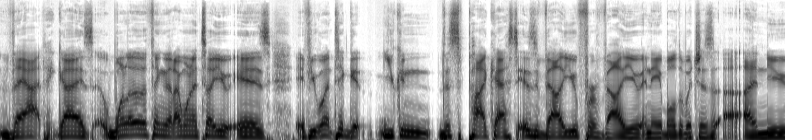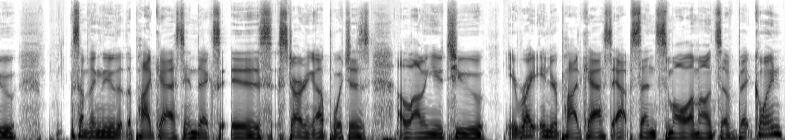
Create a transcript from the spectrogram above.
that, guys, one other thing that I want to tell you is if you want to get, you can, this podcast is value for value enabled, which is a, new, something new that the podcast index is starting up, which is allowing you to, right in your podcast app, send small amounts of Bitcoin.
